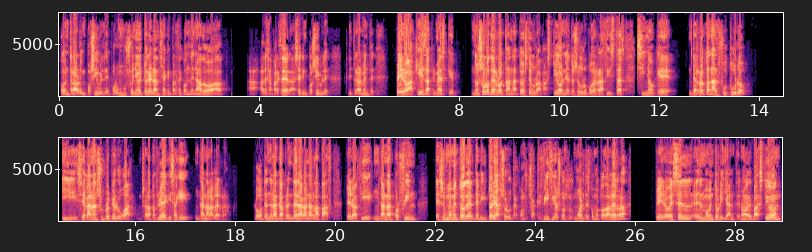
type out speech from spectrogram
contra lo imposible, por un sueño de tolerancia que parece condenado a, a desaparecer, a ser imposible, literalmente. Pero aquí es la primera vez que no solo derrotan a todo este grupo, a Bastión y a todo ese grupo de racistas, sino que derrotan al futuro y se ganan su propio lugar. O sea, la Patrulla X aquí gana la guerra. Luego tendrán que aprender a ganar la paz. Pero aquí gana por fin, es un momento de, de victoria absoluta, con sus sacrificios, con sus muertes, como toda guerra, pero es el, el, momento brillante, ¿no? El Bastión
